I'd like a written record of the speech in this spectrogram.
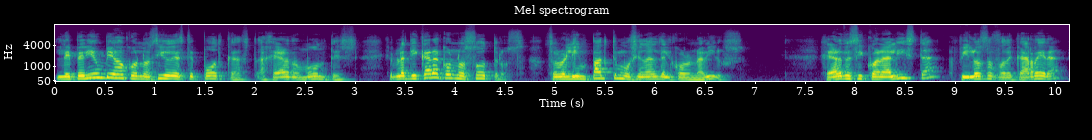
le pedí a un viejo conocido de este podcast, a Gerardo Montes, que platicara con nosotros sobre el impacto emocional del coronavirus. Gerardo es psicoanalista, filósofo de carrera,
